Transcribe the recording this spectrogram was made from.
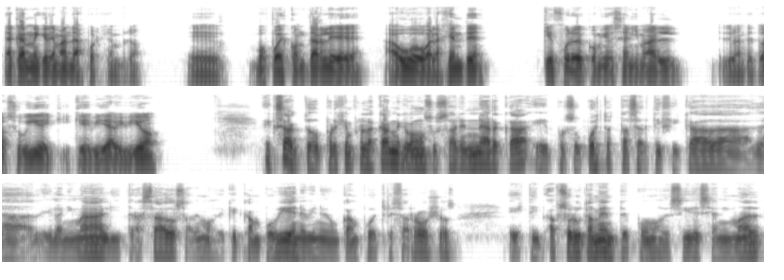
La carne que le mandas, por ejemplo, Eh, vos podés contarle a Hugo o a la gente qué fue lo que comió ese animal durante toda su vida y, y qué vida vivió. Exacto, por ejemplo la carne que vamos a usar en NERCA, eh, por supuesto está certificada la, el animal y trazado, sabemos de qué campo viene, viene de un campo de tres arroyos, este, absolutamente podemos decir ese animal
